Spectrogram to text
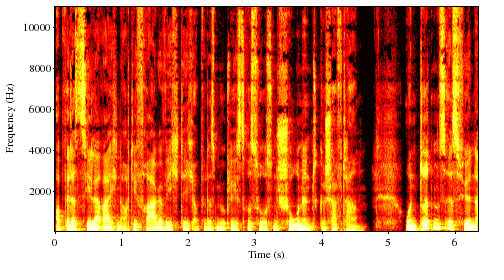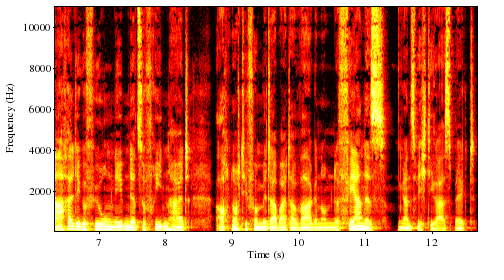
ob wir das Ziel erreichen, auch die Frage wichtig, ob wir das möglichst ressourcenschonend geschafft haben. Und drittens ist für nachhaltige Führung neben der Zufriedenheit auch noch die vom Mitarbeiter wahrgenommene Fairness ein ganz wichtiger Aspekt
